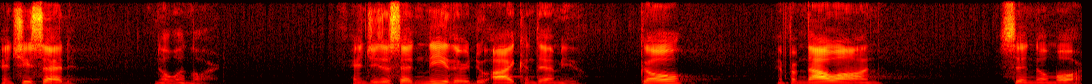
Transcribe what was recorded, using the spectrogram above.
And she said, No one, Lord. And Jesus said, Neither do I condemn you. Go, and from now on, sin no more.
